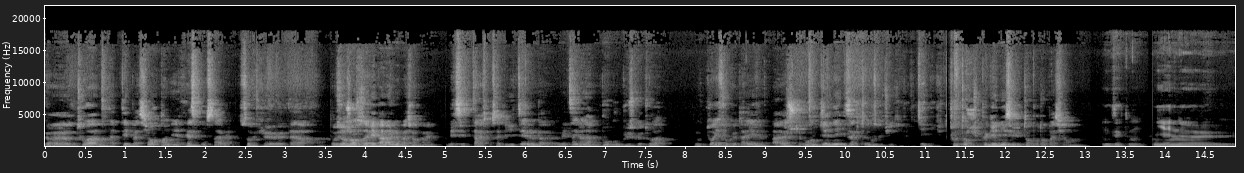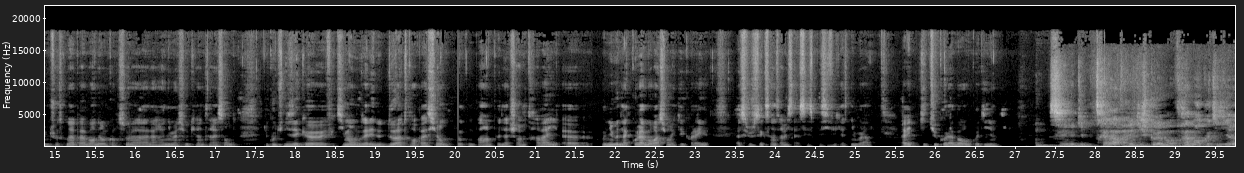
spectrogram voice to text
Euh, toi, tu as tes patients, tu en es responsable, sauf que aux urgences, vous avez pas mal de patients quand même. Mais c'est ta responsabilité, le, médecin, il en a beaucoup plus que toi. Donc toi, il faut que tu arrives à justement gagner exactement ce que tu dis. Tout le temps que tu peux gagner, c'est du temps pour ton patient. Exactement. Il y a une, une chose qu'on n'a pas abordée encore sur la, réanimation qui est intéressante. Du coup, tu disais que effectivement, vous allez de 2 à 3 patients, donc on parle un peu de la charge de travail. Euh, au niveau de la collaboration avec les collègues, parce que je sais que c'est un service assez spécifique à ce niveau-là, avec qui tu collabores au quotidien? C'est une équipe très large avec qui je collabore vraiment au quotidien.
